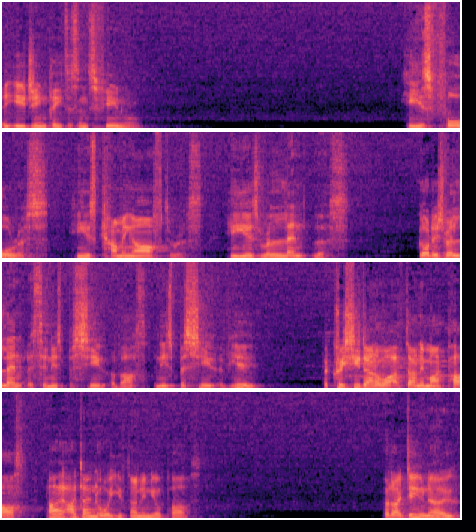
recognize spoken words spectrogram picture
at Eugene Peterson's funeral. He is for us, He is coming after us, He is relentless. God is relentless in His pursuit of us, in His pursuit of you. But, Chris, you don't know what I've done in my past. I, I don't know what you've done in your past. But I do know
